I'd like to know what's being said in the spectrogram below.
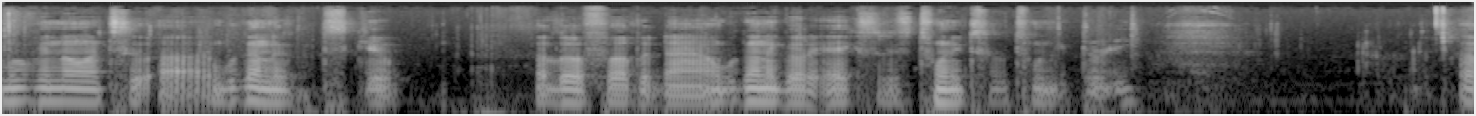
Moving on to uh we're gonna skip a little further down. We're gonna go to Exodus 22, 23. Uh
